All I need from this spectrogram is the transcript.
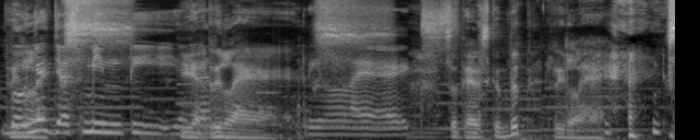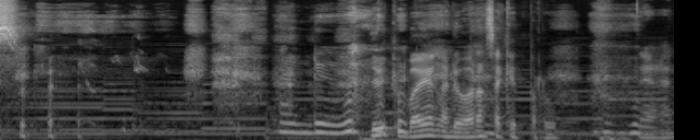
Baunya jasmine tea, ya Iya, kan? relax. Relax. Setiap habis kentut, relax. Aduh. Jadi kebayang ada orang sakit perut, ya kan?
